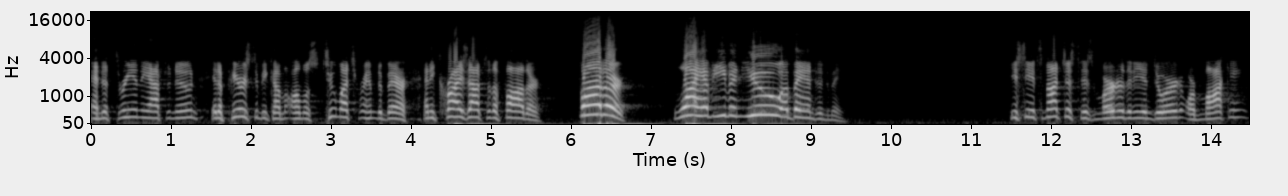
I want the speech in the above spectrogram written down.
And at three in the afternoon, it appears to become almost too much for him to bear. And he cries out to the Father, Father, why have even you abandoned me? You see, it's not just his murder that he endured or mocking,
